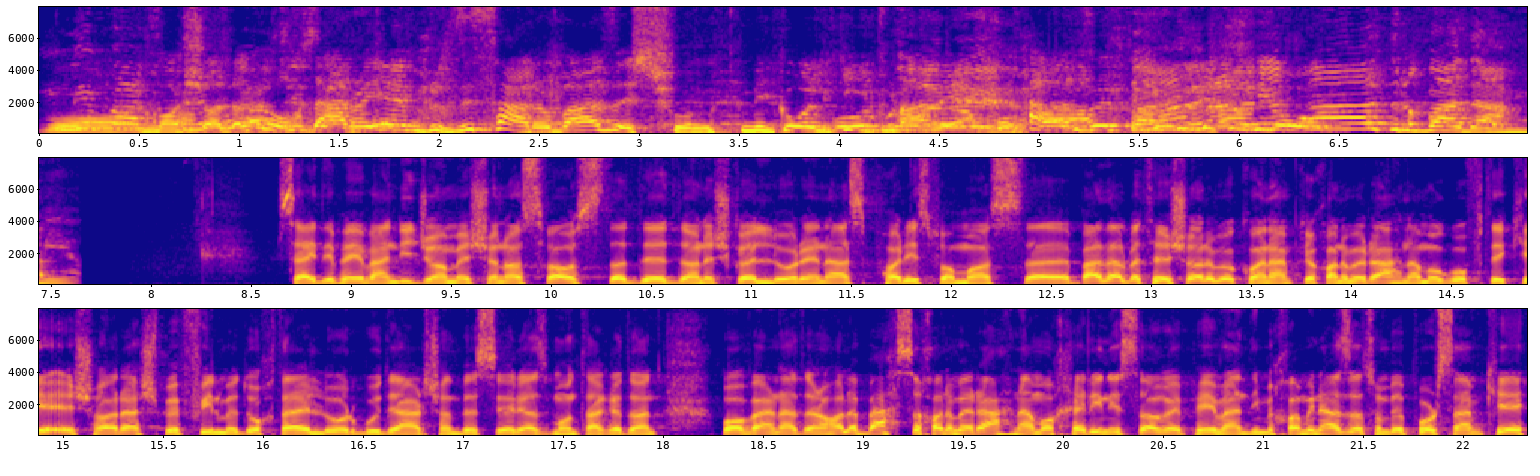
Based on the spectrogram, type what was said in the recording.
ماشاءالله دخترهای امروزی سر و بعضشون نیکول کیدمن. بدم میاد. سعید پیوندی جامعه شناس و استاد دانشگاه لورن از پاریس با ماست. بعد البته اشاره بکنم که خانم رهنما گفته که اشارش به فیلم دختر لور بوده هرچند بسیاری از منتقدان باور ندارن. حالا بحث خانم رهنما خیلی نیست آقای پیوندی. می‌خوام این ازتون بپرسم که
